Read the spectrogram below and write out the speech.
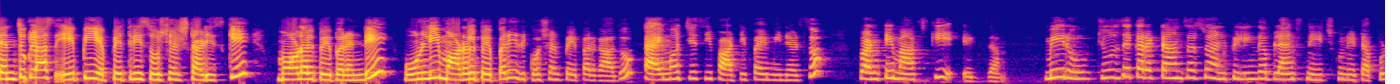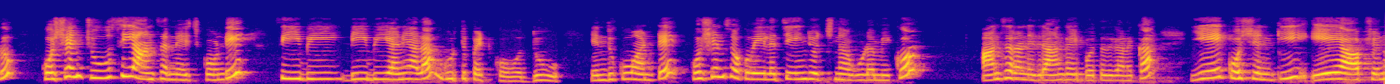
tenth class AP FA three social స్టడీస్కి మోడల్ పేపర్ అండి. ఓన్లీ మోడల్ పేపర్ ఇది క్వశ్చన్ పేపర్ కాదు. టైం వచ్చేసి ఫార్టీ ఫైవ్ మినిట్స్ ట్వంటీ మార్క్స్కి ఎగ్జామ్ మీరు choose the correct answers and filling the blanks నేర్చుకునేటప్పుడు క్వశ్చన్ చూసి ఆన్సర్ నేర్చుకోండి. సిబి డిబి అని అలా గుర్తు పెట్టుకోవద్దు ఎందుకు అంటే క్వశ్చన్స్ ఒకవేళ చేంజ్ వచ్చినా కూడా మీకు ఆన్సర్ అనేది రాంగ్ అయిపోతుంది కనుక ఏ క్వశ్చన్కి ఏ ఆప్షన్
